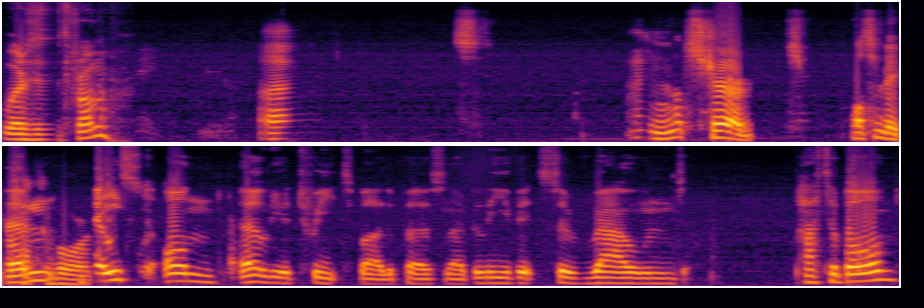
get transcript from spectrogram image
Where is it from? Uh, s- I'm not sure. It's Possibly Um, based on earlier tweets by the person, I believe it's around Paderborn.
